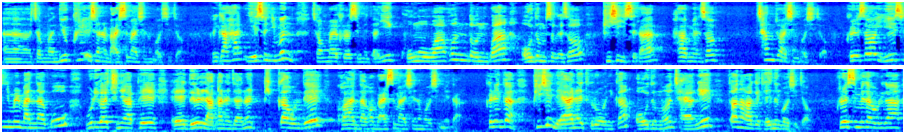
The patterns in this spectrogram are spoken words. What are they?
어, 정말 뉴 크리에이션을 말씀하시는 것이죠. 그러니까 예수님은 정말 그렇습니다. 이 공허와 혼돈과 어둠 속에서 빛이 있으라 하면서 창조하신 것이죠. 그래서 예수님을 만나고 우리가 주님 앞에 늘 나가는 자는 빛 가운데 거한다고 말씀하시는 것입니다. 그러니까 빛이 내 안에 들어오니까 어둠은 자연히 떠나가게 되는 것이죠. 그렇습니다. 우리가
